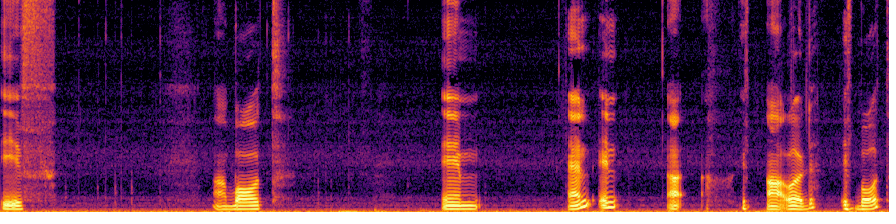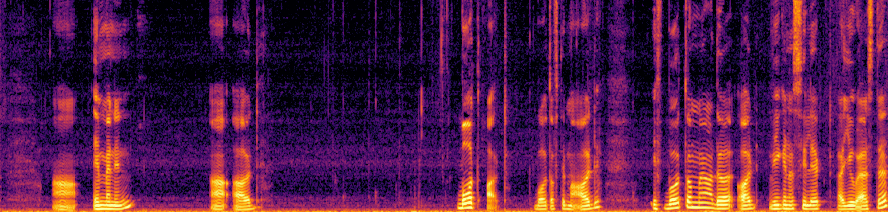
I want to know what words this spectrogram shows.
if uh, both m and in uh, odd if both uh, m and n are odd. Both odd. Both of them are odd. If both of them are the odd we're gonna select uh, u as the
